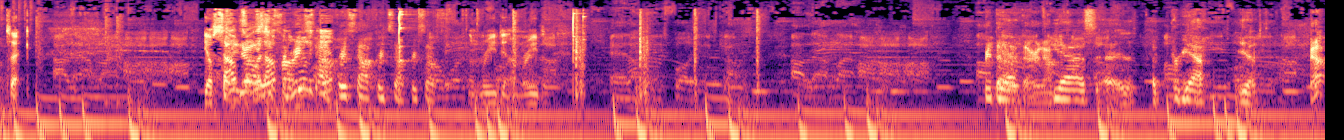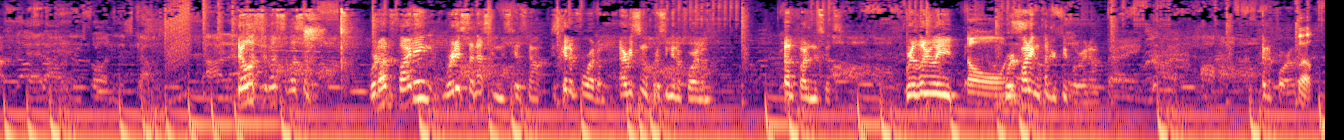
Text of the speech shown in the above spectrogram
Sec. Yo, south, Yo, south listen, on the read wall stop, again. read stop, read stop, read stop. I'm reading, I'm reading. Read that right there right now. Yeah, it's, uh, uh, yeah, yeah. Yeah. Yo, listen, listen, listen. We're done fighting. We're just finessing these kids now. Just get them for them. Every single person get them for them. Done fighting these kids. We're literally. Oh. We're fighting 100 people right now. Get them for them. Well.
